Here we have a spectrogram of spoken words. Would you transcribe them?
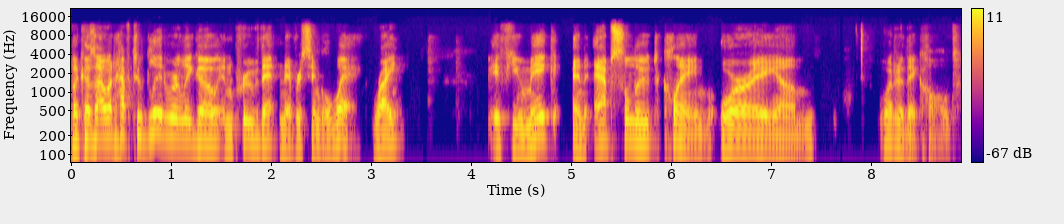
Because I would have to literally go and prove that in every single way, right? if you make an absolute claim or a um, what are they called?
